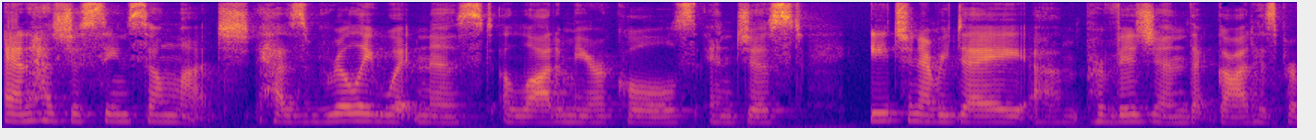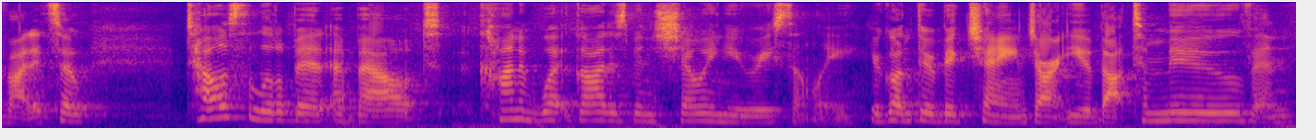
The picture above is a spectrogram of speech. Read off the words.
and has just seen so much, has really witnessed a lot of miracles and just each and every day um, provision that God has provided. So tell us a little bit about kind of what God has been showing you recently. You're going through a big change, aren't you? About to move and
